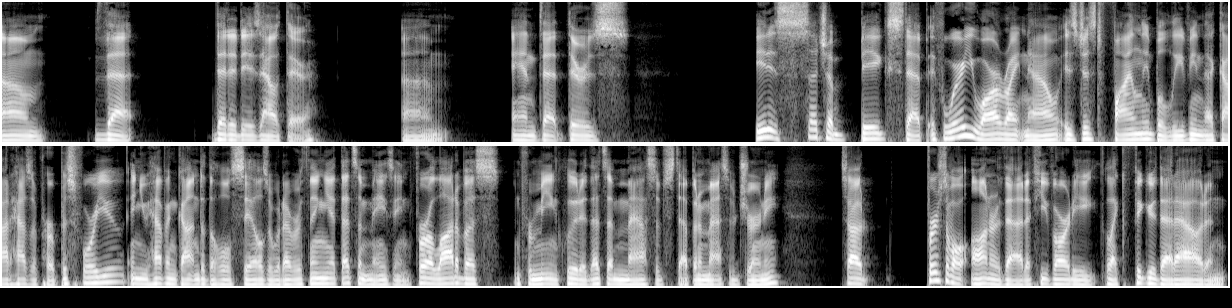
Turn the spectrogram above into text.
um, that that it is out there, um, and that there's. It is such a big step. If where you are right now is just finally believing that God has a purpose for you and you haven't gotten to the whole sales or whatever thing yet, that's amazing. For a lot of us, and for me included, that's a massive step and a massive journey. So I would first of all honor that if you've already like figured that out and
